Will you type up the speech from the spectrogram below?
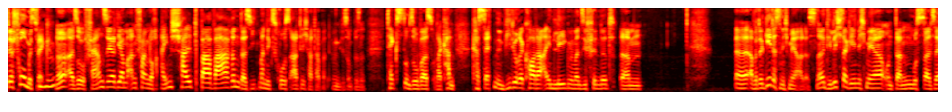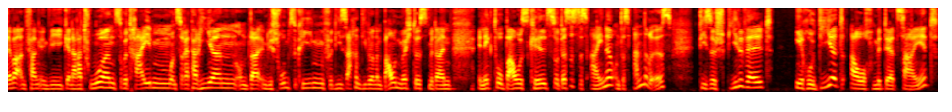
der Strom ist weg. Mhm. Ne? Also Fernseher, die am Anfang noch einschaltbar waren, da sieht man nichts großartig, hat aber irgendwie so ein bisschen Text und sowas oder kann Kassetten im Videorekorder einlegen, wenn man sie findet. Ähm, äh, aber da geht es nicht mehr alles. Ne? Die Lichter gehen nicht mehr und dann musst du halt selber anfangen, irgendwie Generatoren zu betreiben und zu reparieren und da irgendwie Strom zu kriegen für die Sachen, die du dann bauen möchtest mit deinen Elektrobau-Skills. So, das ist das eine. Und das andere ist, diese Spielwelt erodiert auch mit der Zeit.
